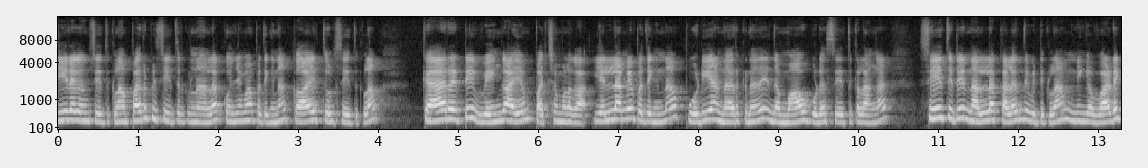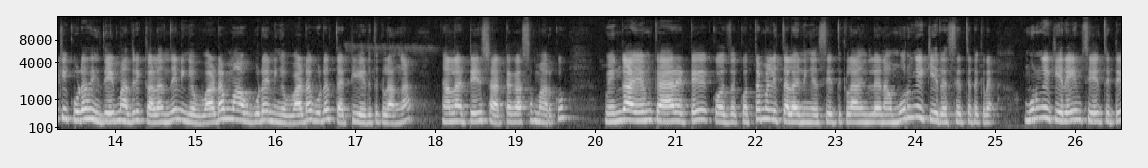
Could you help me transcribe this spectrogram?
ஜீரகம் சேர்த்துக்கலாம். பருப்பு சேர்த்துருக்கனால கொஞ்சமாக பார்த்திங்கன்னா காயத்தூள் சேர்த்துக்கலாம். கேரட்டு வெங்காயம் பச்சை மிளகா எல்லாமே பார்த்திங்கன்னா பொடியாக நறுக்குனது இந்த மாவு கூட சேர்த்துக்கலாங்க. சேர்த்துட்டு நல்லா கலந்து விட்டுக்கலாம். நீங்கள் வடைக்கு கூட இதே மாதிரி கலந்து நீங்கள் வடை மாவு கூட நீங்கள் வடை கூட தட்டி எடுத்துக்கலாங்க. நல்லா டேஸ்ட் அட்டகாசமாக இருக்கும். வெங்காயம் கேரட்டு கொத்த கொத்தமல்லி தலை நீங்கள் சேர்த்துக்கலாம். இதில் நான் முருங்கைக்கீரை சேர்த்துட்டுக்கிறேன் முருங்கைக்கீரையும் சேர்த்துட்டு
